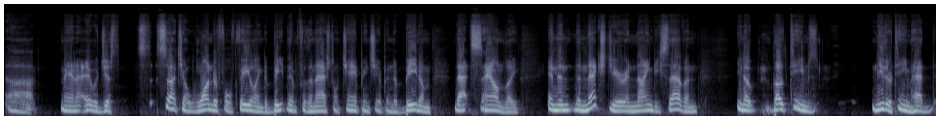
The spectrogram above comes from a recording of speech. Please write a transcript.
uh, man, it was just such a wonderful feeling to beat them for the national championship and to beat them that soundly. And then the next year in '97, you know, both teams neither team had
